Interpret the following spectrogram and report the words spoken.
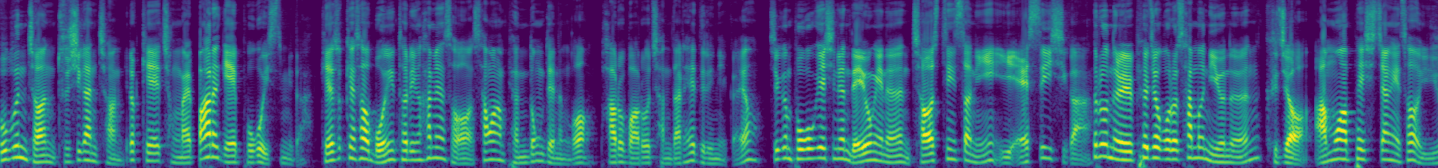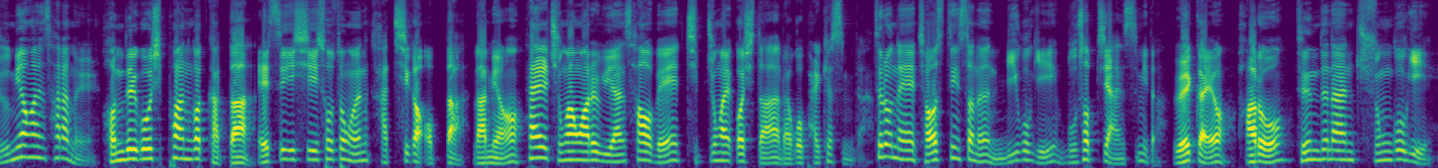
9분 전, 2시간 전 이렇게 정말 빠르게 보고 있습니다. 계속해서 모니터링 하면서 상황 변동되는 거 바로바로 전달해 드리니까요. 지금 보고 계시는 내용에는 저스틴 선이 이 SEC가 트론을 표적으로 삼은 이유는 그저 암호화폐 시장에서 유명한 사람을 건들고 싶어 한 것 같다. SEC 소송은 가치가 없다. 라며 탈중앙화를 위한 사업에 집중할 것이다. 라고 밝혔습니다. 트론의 저스틴 선은 미국이 무섭지 않습니다. 왜일까요? 바로 든든한 중국이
